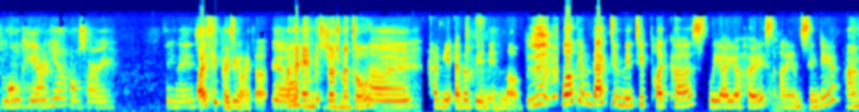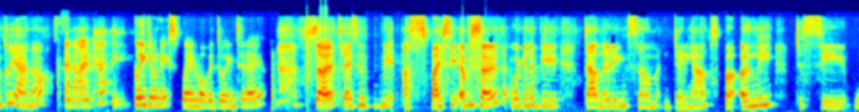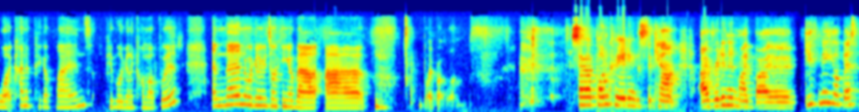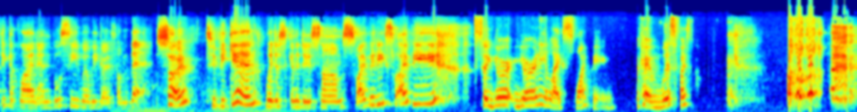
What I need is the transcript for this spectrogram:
have long hair on here. Oh, sorry. Anyways. Why is he posing it like that? Ew. Okay, misjudgmental. No. Have you ever been in love? Welcome back to Mint-Tea Podcast. We are your hosts. I am Cindy. I'm Gliana. And I'm Kathy. Glee, do you want to explain what we're doing today? So today's gonna be a spicy episode. We're gonna be downloading some dating apps, but only to see what kind of pickup lines people are gonna come up with, and then we're gonna be talking about uh, boy problems. So, upon creating this account, I've written in my bio, give me your best pickup line and we'll see where we go from there. So, to begin, we're just going to do some swipey swipey. So you're you're already like swiping. Okay, we're supposed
